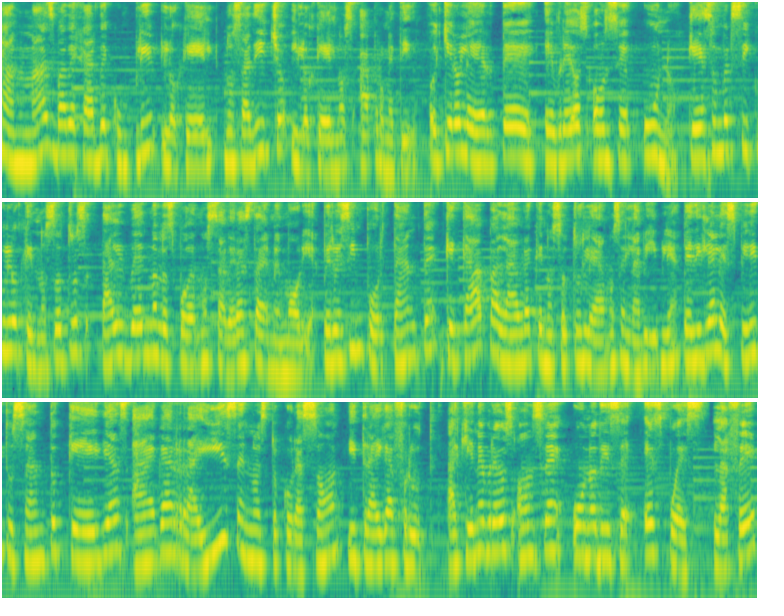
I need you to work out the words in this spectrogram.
jamás va a dejar de cumplir lo que Él nos ha dicho y lo que Él nos ha prometido. Hoy quiero leerte Hebreos 11.1, que es un versículo que nosotros tal vez no los podemos saber hasta de memoria, pero es importante que cada palabra que nosotros leamos en la Biblia, pedirle al Espíritu Santo que ellas haga raíz en nuestro corazón y traiga fruto. Aquí en Hebreos 11.1 dice, es pues la fe,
